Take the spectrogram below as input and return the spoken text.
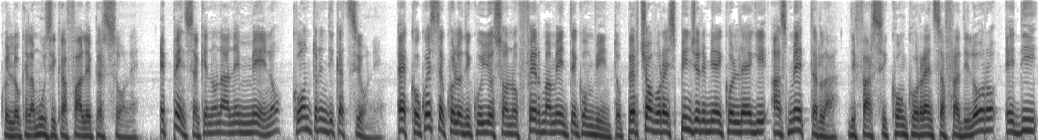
quello che la musica fa alle persone e pensa che non ha nemmeno controindicazioni. Ecco, questo è quello di cui io sono fermamente convinto, perciò vorrei spingere i miei colleghi a smetterla di farsi concorrenza fra di loro e di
